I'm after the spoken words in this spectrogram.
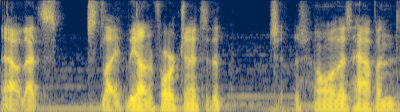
Now, that's slightly unfortunate that all this happened.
